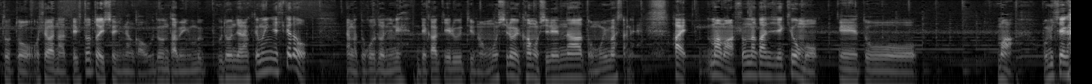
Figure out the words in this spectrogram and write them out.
人とお世話になってる人と一緒になんかうどん食べにうどんじゃなくてもいいんですけどなんかどこぞにね出かけるっていうのは面白いかもしれんなと思いましたね。はい。まあまあそんな感じで今日もえっ、ー、とまあお店が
